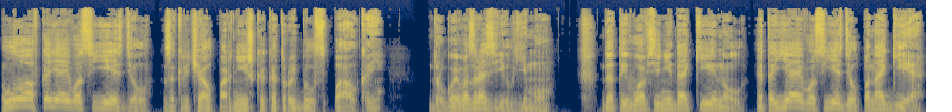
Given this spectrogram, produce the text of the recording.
«Ловко я его съездил!» — закричал парнишка, который был с палкой. Другой возразил ему. «Да ты вовсе не докинул. Это я его съездил по ноге».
